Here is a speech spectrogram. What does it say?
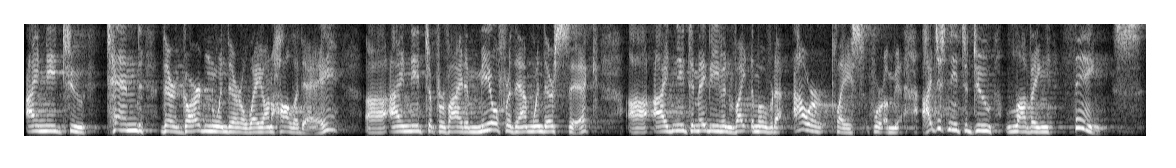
I need to tend their garden when they're away on holiday. Uh, I need to provide a meal for them when they're sick. Uh, I need to maybe even invite them over to our place for a meal. I just need to do loving things.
